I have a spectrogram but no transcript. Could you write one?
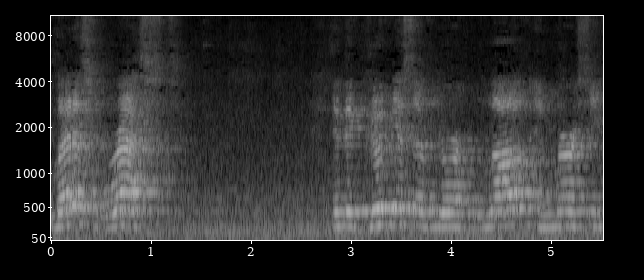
let us rest in the goodness of your love and mercy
